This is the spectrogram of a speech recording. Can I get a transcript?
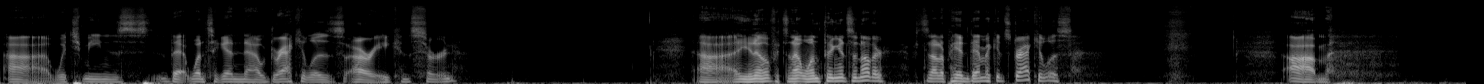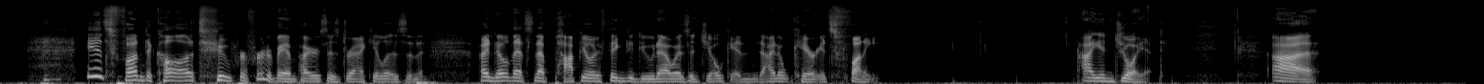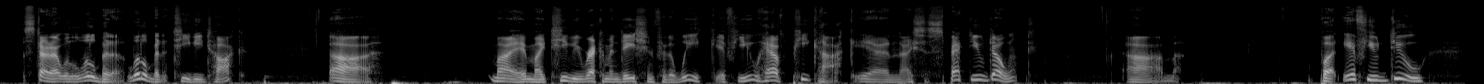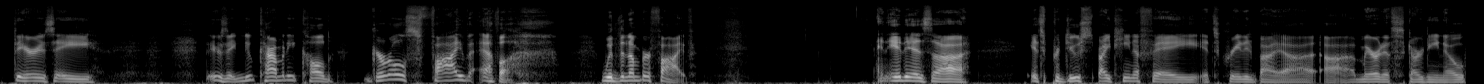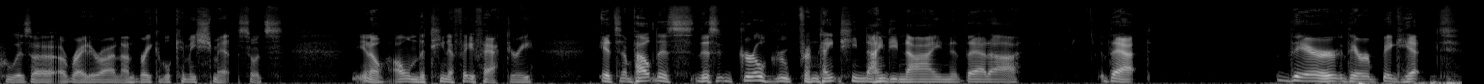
uh, which means that once again now Draculas are a concern. Uh, you know, if it's not one thing, it's another. It's not a pandemic, it's Dracula's. Um, it's fun to call to refer to vampires as Draculas, and I know that's not a popular thing to do now as a joke, and I don't care. It's funny. I enjoy it. Uh, start out with a little bit of little bit of TV talk. Uh, my my TV recommendation for the week. If you have Peacock, and I suspect you don't, um, but if you do, there is a there's a new comedy called Girls Five Eva, with the number five, and it is uh it's produced by Tina Fey. It's created by uh, uh, Meredith Scardino, who is a, a, writer on Unbreakable Kimmy Schmidt. So it's, you know, all in the Tina Fey factory. It's about this this girl group from 1999 that uh, that their their big hit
